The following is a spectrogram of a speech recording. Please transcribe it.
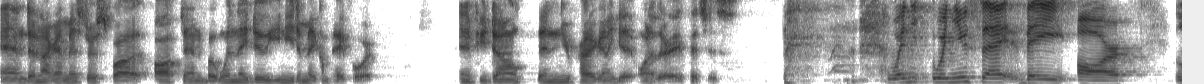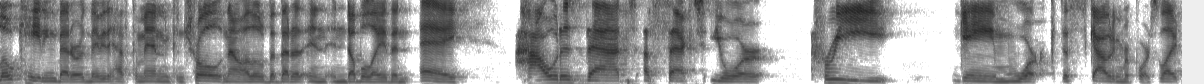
and they're not going to miss their spot often. But when they do, you need to make them pay for it. And if you don't, then you're probably going to get one of their eight pitches. When when you say they are locating better, maybe they have command and control now a little bit better in in Double A than A. How does that affect your pre game work, the scouting reports? Like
